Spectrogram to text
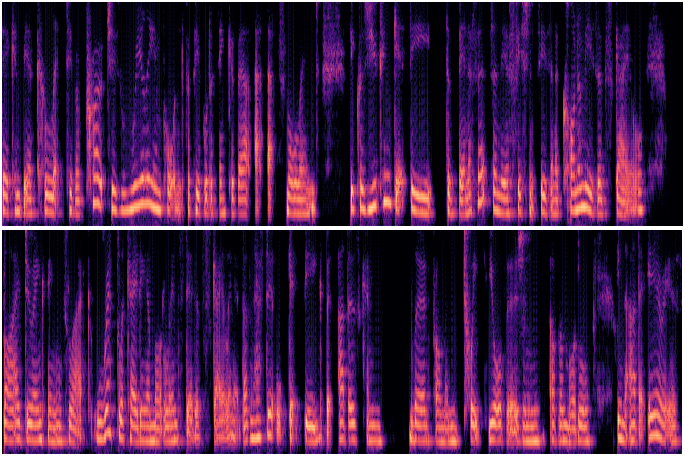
there can be a collective approach is really important for people to think about at that small end because you can get the the benefits and the efficiencies and economies of scale by doing things like replicating a model instead of scaling it. Doesn't have to get big, but others can learn from and tweak your version of a model in other areas.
